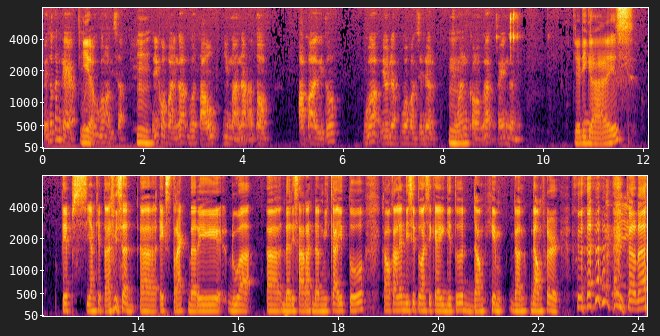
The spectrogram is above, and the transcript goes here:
itu kan kayak Iya. gue nggak bisa Hmm. jadi kalau paling nggak gue tahu gimana atau apa gitu gue ya udah gue consider Hmm. cuman kalau nggak kayak enggak deh Jadi guys, tips yang kita bisa uh, extract dari dua uh, dari Sarah dan Mika itu kalau kalian di situasi kayak gitu dump him dan dump her. Karena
